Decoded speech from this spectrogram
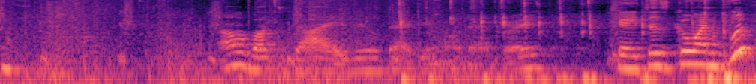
I'm about to die real bad, you know that, right? Okay, just go and whoop!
